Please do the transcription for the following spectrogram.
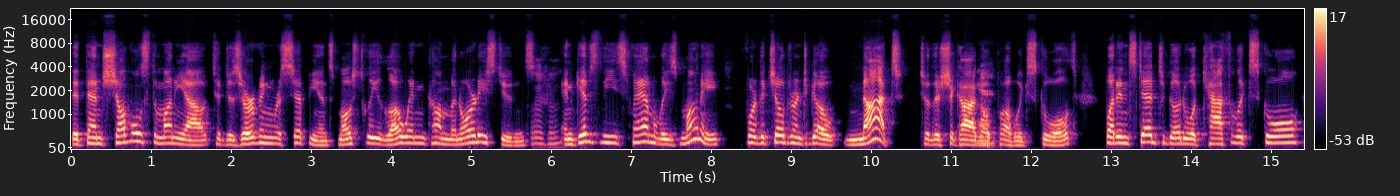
that then shovels the money out to deserving recipients, mostly low income minority students, mm-hmm. and gives these families money for the children to go not to the Chicago yeah. public schools, but instead to go to a Catholic school,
